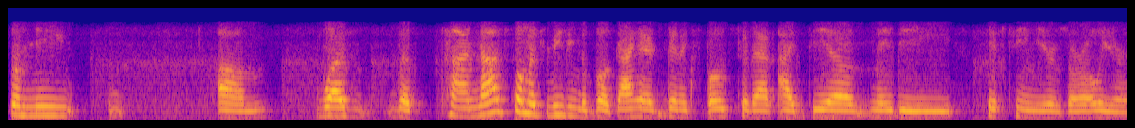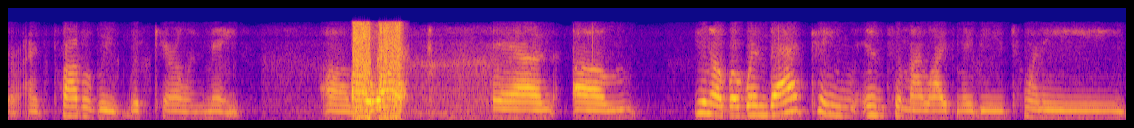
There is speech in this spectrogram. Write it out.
for me um, was the time, not so much reading the book. I had been exposed to that idea maybe 15 years earlier. I probably with Caroline Myss. Um, Oh, right. and um you know but when that came into my life maybe 20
